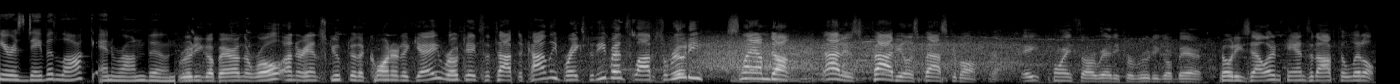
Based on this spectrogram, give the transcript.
Here is David Locke and Ron Boone. Rudy Gobert on the roll, underhand scoop to the corner to Gay, rotates the top to Conley, breaks the defense, lobs to Rudy, slam dunk. That is fabulous basketball. Yeah, eight points already for Rudy Gobert. Cody Zeller hands it off to Little.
